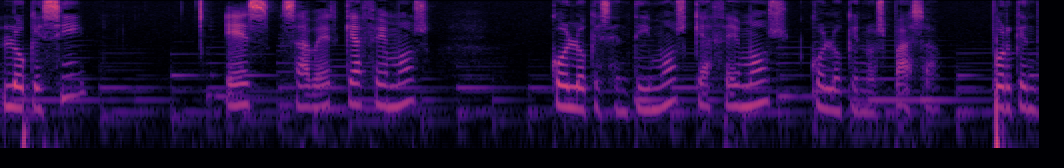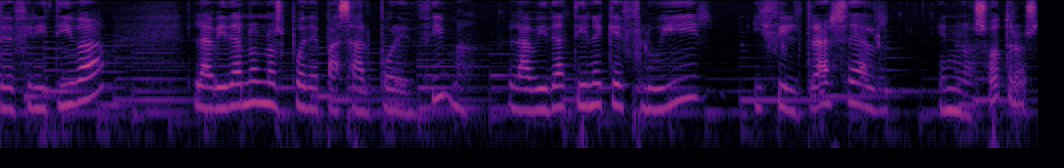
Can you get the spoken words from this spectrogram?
Lo que sí es saber qué hacemos con lo que sentimos, qué hacemos con lo que nos pasa. Porque en definitiva, la vida no nos puede pasar por encima. La vida tiene que fluir y filtrarse en nosotros,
